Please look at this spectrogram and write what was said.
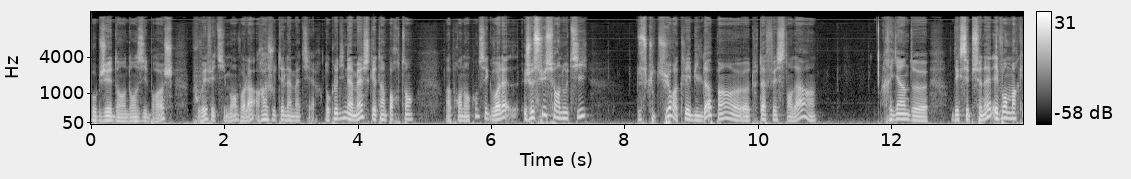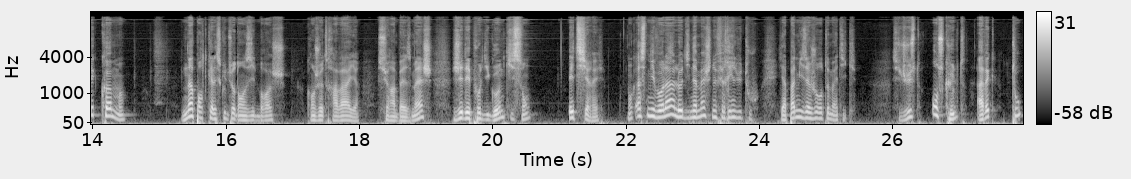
objet dans, dans ZBrush, vous pouvez effectivement voilà, rajouter de la matière. Donc le Dynamesh, ce qui est important à prendre en compte, c'est que voilà, je suis sur un outil de sculpture, clé build-up, hein, euh, tout à fait standard, hein. rien d'exceptionnel, et vous remarquez comme n'importe quelle sculpture dans ZBrush, quand je travaille sur un base mesh, j'ai des polygones qui sont étirés. Donc à ce niveau-là, le Dynamesh ne fait rien du tout. Il n'y a pas de mise à jour automatique. C'est juste, on sculpte avec tous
